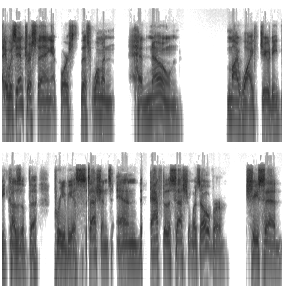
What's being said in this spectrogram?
It was interesting. Of course, this woman had known my wife, Judy, because of the previous sessions. And after the session was over, she said,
